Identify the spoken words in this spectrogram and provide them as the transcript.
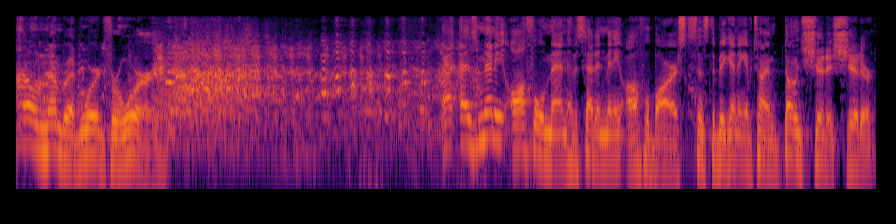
I don't remember it word for word. As many awful men have said in many awful bars since the beginning of time, don't shit a shitter.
